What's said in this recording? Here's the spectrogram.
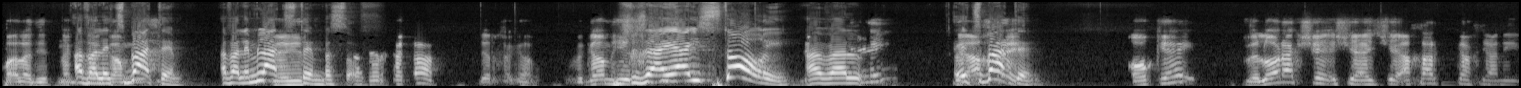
בל"ד התנגדה אבל גם לזה. הצבעתם, אבל המלצתם בסוף. דרך אגב, דרך אגב. וגם היא... שזה היה היסטורי, אבל ואחרי. הצבעתם. אוקיי? ולא רק ש, ש, שאחר כך, יעני,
